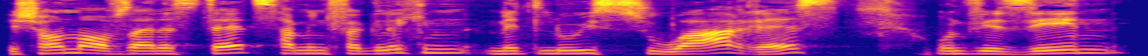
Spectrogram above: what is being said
Wir schauen mal auf seine Stats, haben ihn verglichen mit Luis Suarez und wir sehen,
